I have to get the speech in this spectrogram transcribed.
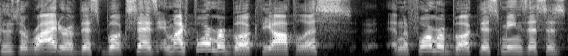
who's the writer of this book, says, In my former book, Theophilus, in the former book, this means this is,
